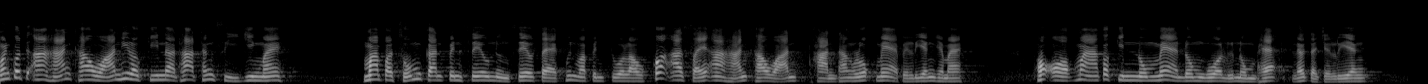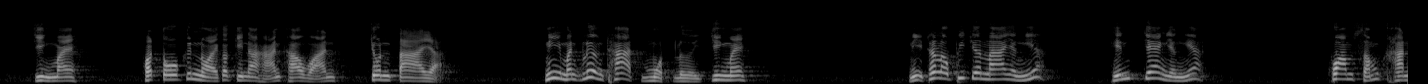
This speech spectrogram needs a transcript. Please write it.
มันก็อาหารคาวหวานที่เรากินนะธาตุทั้งสี่จริงไหมมาผสมกันเป็นเซลล์หนึ่งเซลล์แตกขึ้นมาเป็นตัวเรา ก็อาศัยอาหารคาวหวานผ่านทางรกแม่ไปเลี้ยงใช่ไหมพอออกมาก็กินนมแม่นมวัวหรือนมแพะแล้วแต่จะเลี้ยงจริงไหมพอโตขึ้นหน่อยก็กินอาหารข้าวหวานจนตายอะ นี่มันเรื่องธาตุหมดเลยจริงไหม นี่ถ้าเราพิจารณาอย่างเงี้ยเห็นแจ้งอย่างเงี้ยความสำคัญ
